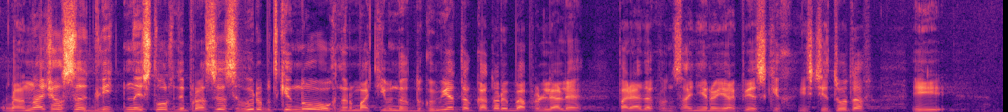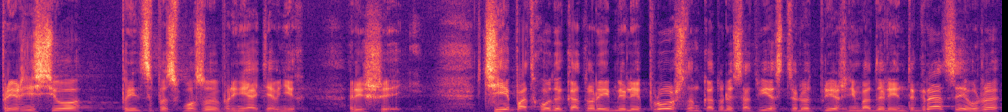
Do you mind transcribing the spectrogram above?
начался длительный и сложный процесс выработки новых нормативных документов, которые бы определяли порядок функционирования европейских институтов и, прежде всего, принципы и способы принятия в них решений. Те подходы, которые имели в прошлом, которые соответствовали прежней модели интеграции, уже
